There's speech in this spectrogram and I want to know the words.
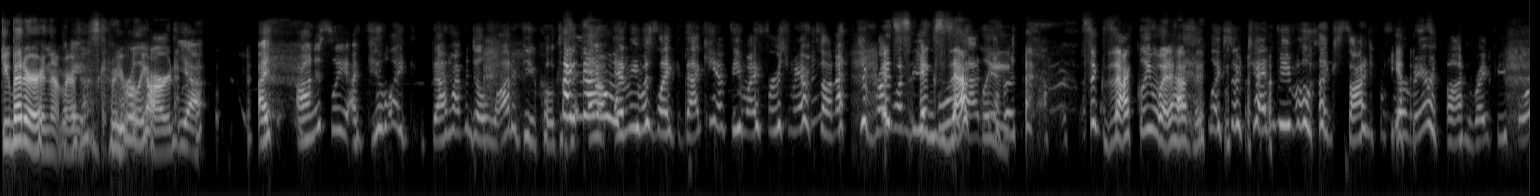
do better, and that Right. marathon's going to be really hard. yeah. I honestly, I feel like that happened to a lot of people. 'cause I know. Emmy was like, "That can't be my first marathon. I have to run It's one before that exactly- marathon." That's exactly what happened. Like, so ten people like signed up for Yes. a marathon right before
